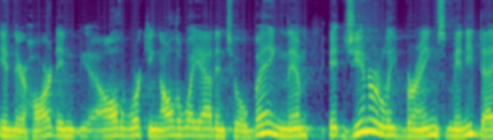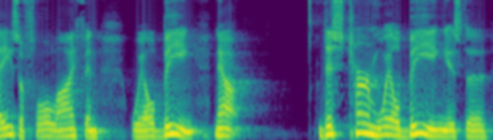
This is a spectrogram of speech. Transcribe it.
in their heart and all the working all the way out into obeying them, it generally brings many days of full life and well being. Now, this term well being is the,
